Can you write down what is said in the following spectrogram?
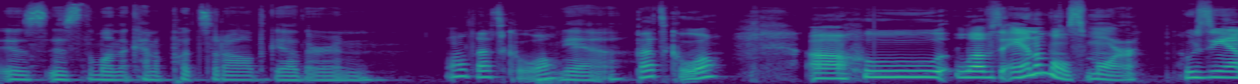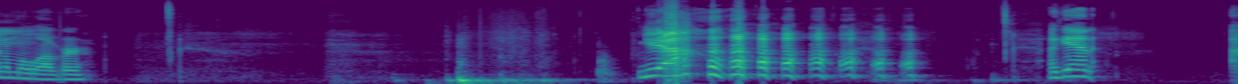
is is the one that kind of puts it all together. And Oh, that's cool. yeah, That's cool. Uh, who loves animals more? Who's the animal lover? Yeah. again, I-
